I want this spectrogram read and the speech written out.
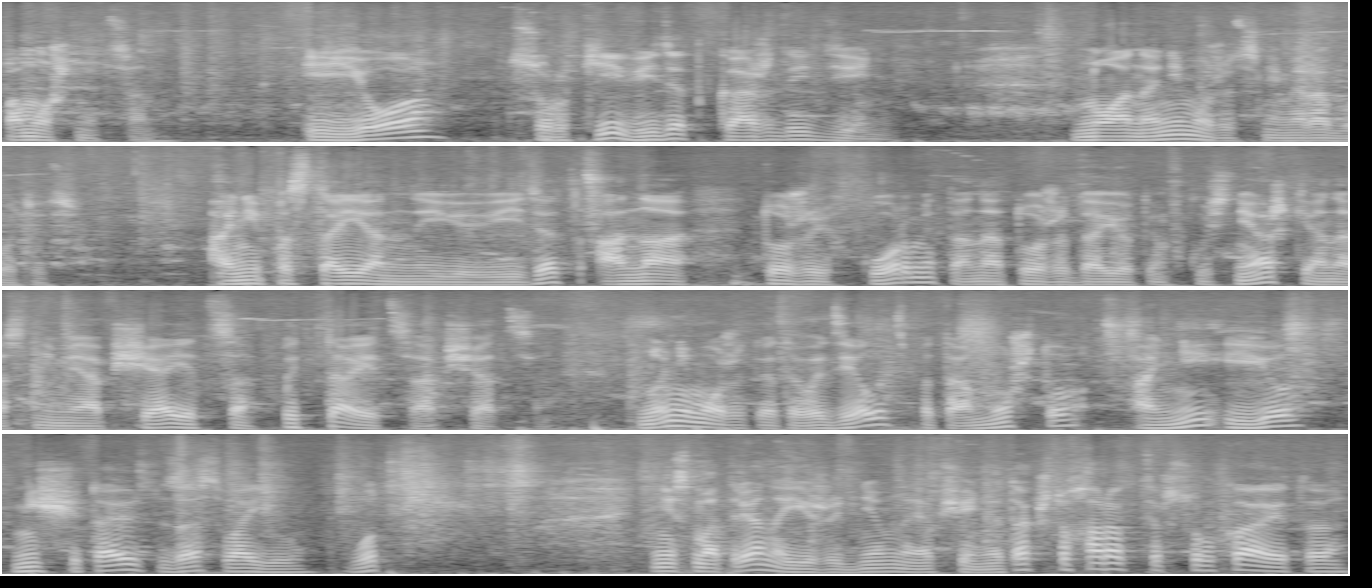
помощница. Ее сурки видят каждый день, но она не может с ними работать. Они постоянно ее видят, она тоже их кормит, она тоже дает им вкусняшки, она с ними общается, пытается общаться, но не может этого делать, потому что они ее не считают за свою. Вот несмотря на ежедневное общение. Так что характер сурка – это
